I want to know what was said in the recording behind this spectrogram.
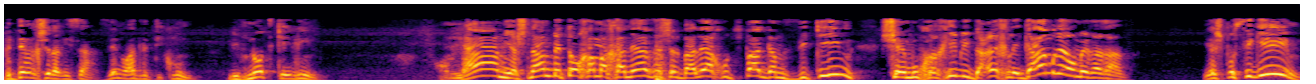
בדרך של הריסה. זה נועד לתיקון, לבנות כלים. אמנם ישנם בתוך המחנה הזה של בעלי החוצפה גם זיקים שהם מוכרחים להידעך לגמרי, אומר הרב. יש פה סיגים.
